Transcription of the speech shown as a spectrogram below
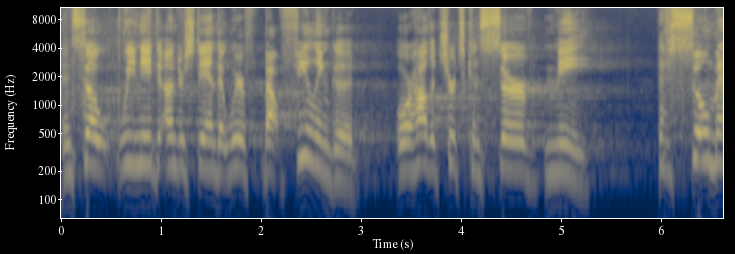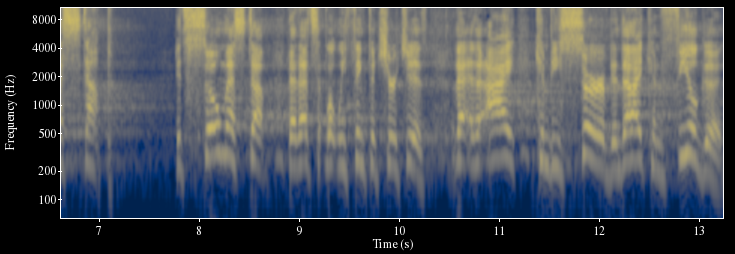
And so we need to understand that we're about feeling good or how the church can serve me. That is so messed up. It's so messed up that that's what we think the church is. That, that I can be served and that I can feel good.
